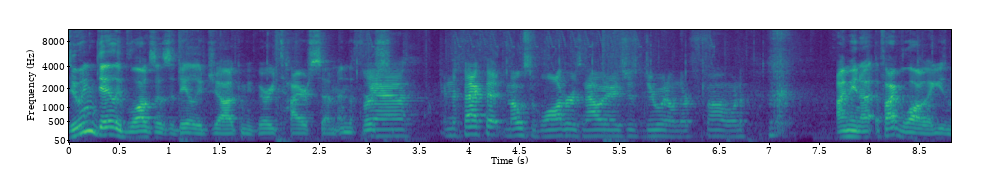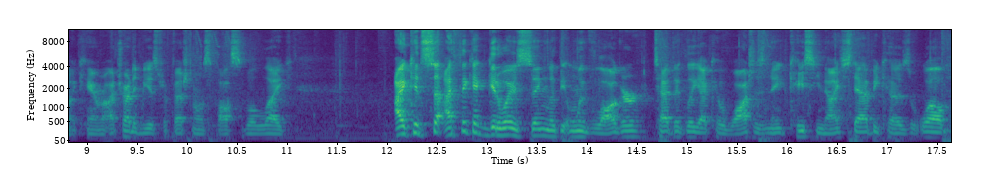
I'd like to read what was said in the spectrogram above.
doing daily vlogs as a daily job can be very tiresome. And the first, yeah, and the fact that most vloggers nowadays just do it on their phone. I mean, if I vlog, I use my camera. I try to be as professional as possible. Like, I could, say, I think I could get away with saying like the only vlogger technically I could watch is Nate Casey Neistat because, well,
